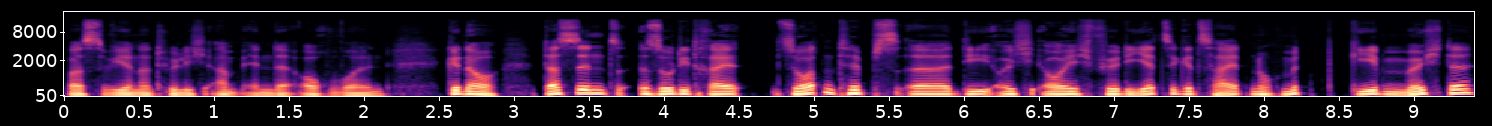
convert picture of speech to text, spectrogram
was wir natürlich am Ende auch wollen. Genau, das sind so die drei Sortentipps, äh, die ich euch für die jetzige Zeit noch mitgeben möchte.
